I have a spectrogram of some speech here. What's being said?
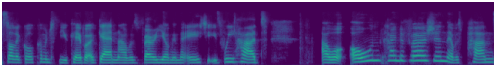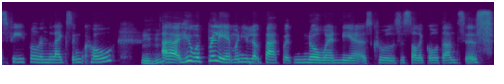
Solid Gold coming to the UK, but again, I was very young in the 80s. We had our own kind of version. There was Pans People and Legs and Co. Mhm. uh, who were brilliant when you look back, but nowhere near as cool as the Solid Gold dancers.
